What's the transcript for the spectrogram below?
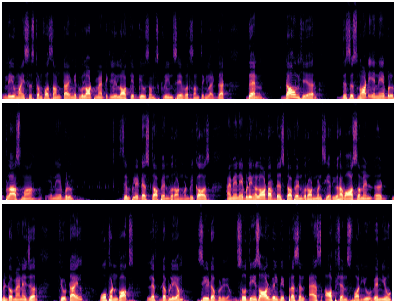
leave my system for some time, it will automatically lock it, give some screensaver, something like that. Then down here, this is not enable plasma, enable simply desktop environment because I'm enabling a lot of desktop environments here. You have awesome uh, window manager, Qtile, OpenBox, LeftWM, CWM. So these all will be present as options for you when you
